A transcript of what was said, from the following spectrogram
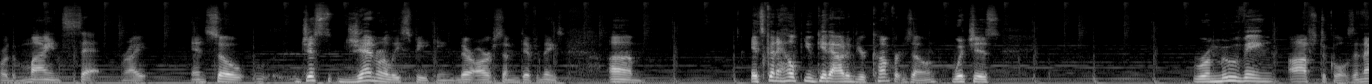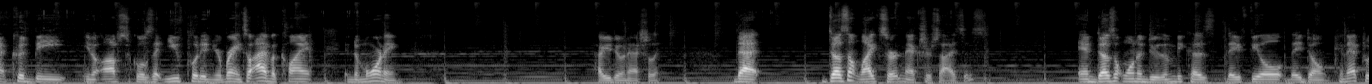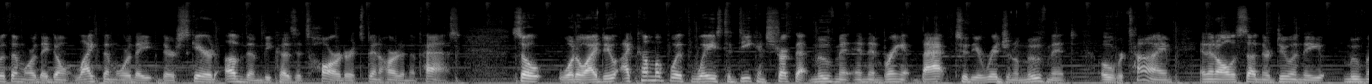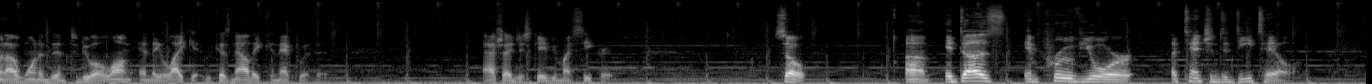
or the mindset, right? And so, just generally speaking, there are some different things. Um, it's going to help you get out of your comfort zone, which is removing obstacles, and that could be you know obstacles that you've put in your brain. So I have a client in the morning. How you doing, Ashley? That doesn't like certain exercises and doesn't want to do them because they feel they don't connect with them or they don't like them or they, they're scared of them because it's hard or it's been hard in the past. So, what do I do? I come up with ways to deconstruct that movement and then bring it back to the original movement over time. And then all of a sudden, they're doing the movement I wanted them to do all along and they like it because now they connect with it. Actually, I just gave you my secret. So, um, it does improve your attention to detail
